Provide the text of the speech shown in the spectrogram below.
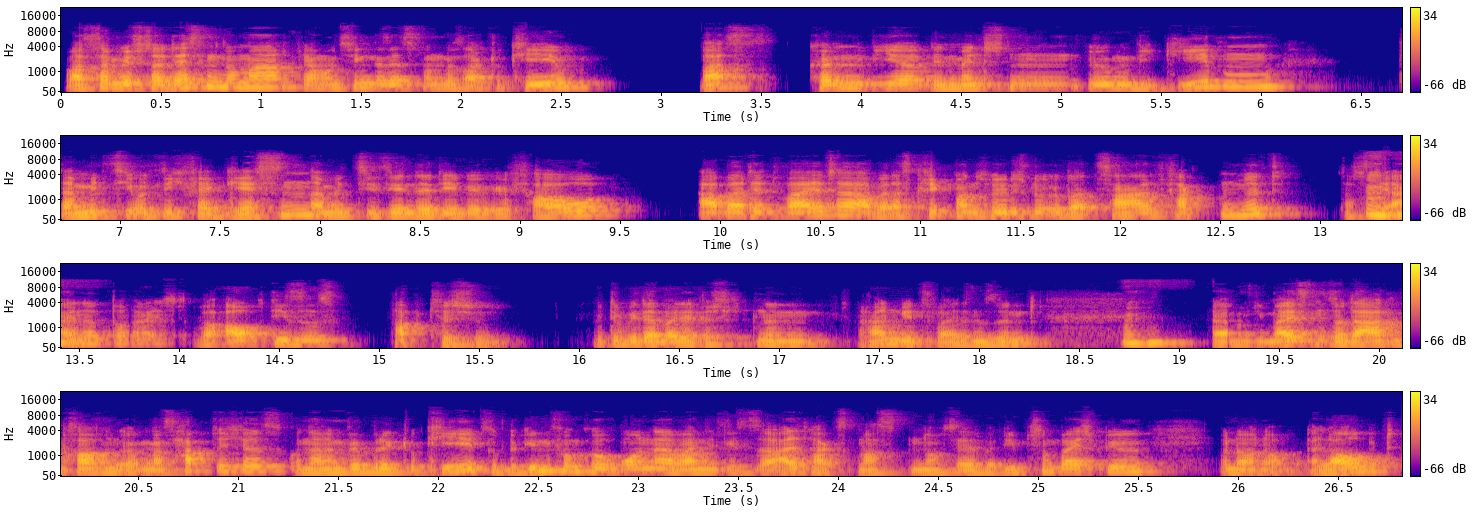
Was haben wir stattdessen gemacht? Wir haben uns hingesetzt und gesagt, okay, was können wir den Menschen irgendwie geben, damit sie uns nicht vergessen, damit sie sehen, der DBWV arbeitet weiter, aber das kriegt man natürlich nur über Zahlen, Fakten mit. Das ist mhm. der eine Bereich, aber auch dieses haptische, mit dem wir wieder bei den verschiedenen Herangehensweisen sind. Mhm. Ähm, die meisten Soldaten brauchen irgendwas Haptisches und dann haben wir überlegt, okay, zu Beginn von Corona waren diese Alltagsmasken noch sehr beliebt zum Beispiel und auch noch erlaubt.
